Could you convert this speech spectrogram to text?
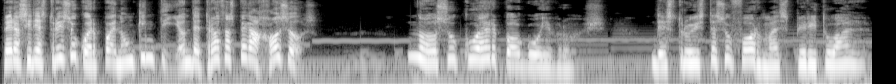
Pero si destruís su cuerpo en un quintillón de trozos pegajosos. No su cuerpo, Guybrush. Destruiste su forma espiritual.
